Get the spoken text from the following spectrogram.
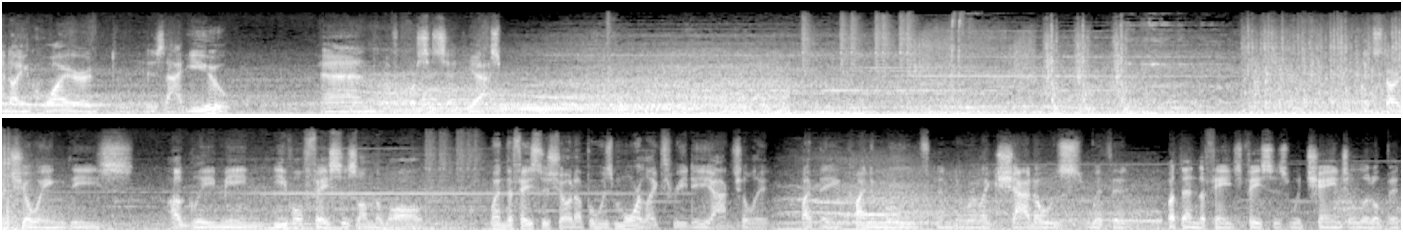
And I inquired, is that you? And of course it said yes. It started showing these ugly, mean, evil faces on the wall. When the faces showed up, it was more like 3D actually, but they kind of moved and there were like shadows with it. But then the faces would change a little bit.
